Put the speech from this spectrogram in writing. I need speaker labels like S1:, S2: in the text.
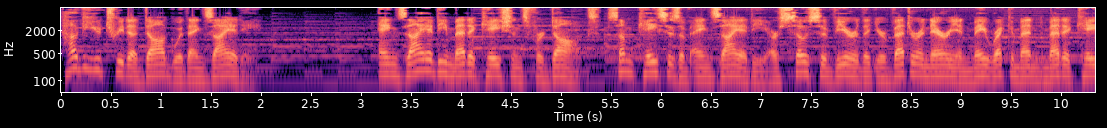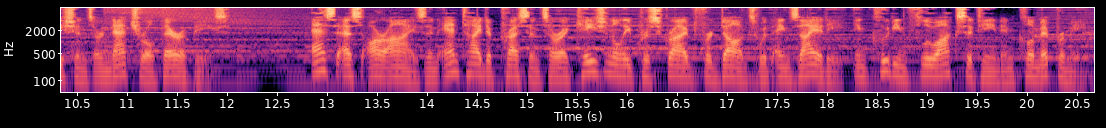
S1: How do you treat a dog with anxiety? Anxiety medications for dogs Some cases of anxiety are so severe that your veterinarian may recommend medications or natural therapies. SSRIs and antidepressants are occasionally prescribed for dogs with anxiety, including fluoxetine and clomipramine.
